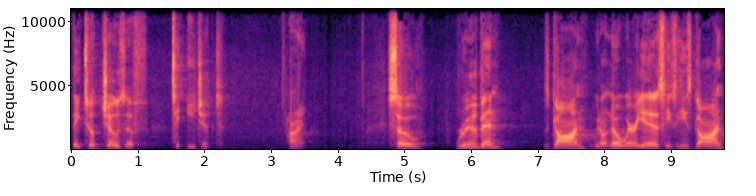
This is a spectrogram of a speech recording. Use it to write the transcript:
They took Joseph to Egypt. All right. So Reuben is gone. We don't know where he is. He's, he's gone.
